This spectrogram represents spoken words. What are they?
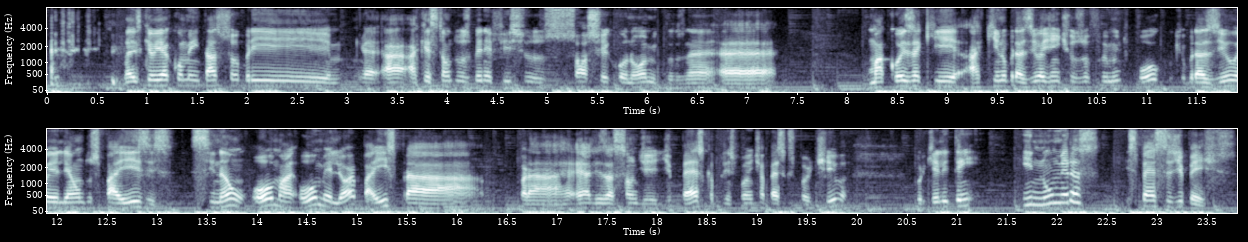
Mas que eu ia comentar sobre é, a, a questão dos benefícios socioeconômicos, né? É, uma coisa que aqui no Brasil a gente usufrui muito pouco, que o Brasil ele é um dos países, se não o, o melhor país para para realização de, de pesca, principalmente a pesca esportiva, porque ele tem inúmeras espécies de peixes.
